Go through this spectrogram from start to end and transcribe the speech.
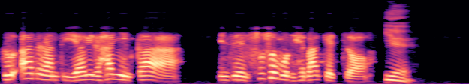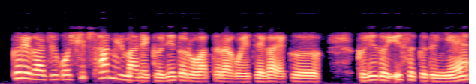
그 아들한테 이야기를 하니까 이제 수소문을 해봤겠죠. 예. 그래가지고 13일 만에 거제도로 왔더라고요. 제가 그 거제도에 있었거든요.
